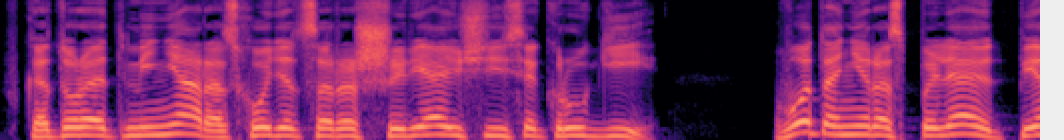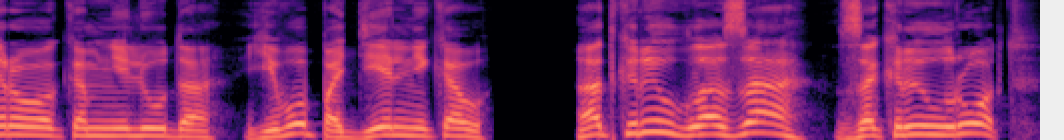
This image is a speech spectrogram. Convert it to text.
в которой от меня расходятся расширяющиеся круги. Вот они распыляют первого камнелюда, его подельников. Открыл глаза, закрыл рот.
